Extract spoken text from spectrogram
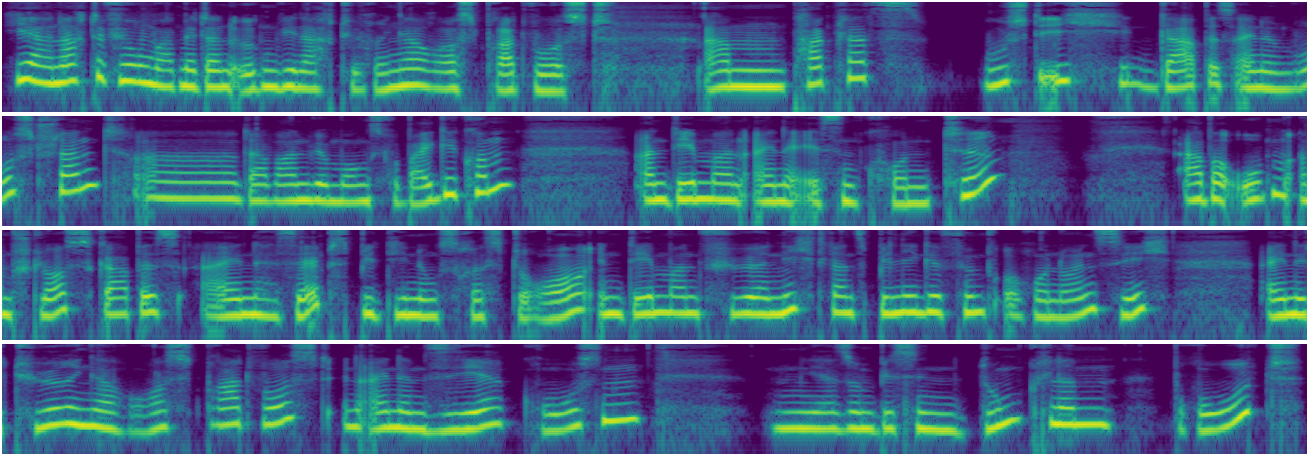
Ja, nach der Führung war mir dann irgendwie nach Thüringer Rostbratwurst. Am Parkplatz wusste ich, gab es einen Wurststand. Äh, da waren wir morgens vorbeigekommen, an dem man eine essen konnte. Aber oben am Schloss gab es ein Selbstbedienungsrestaurant, in dem man für nicht ganz billige 5,90 Euro eine Thüringer Rostbratwurst in einem sehr großen, ja so ein bisschen dunklen Brot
